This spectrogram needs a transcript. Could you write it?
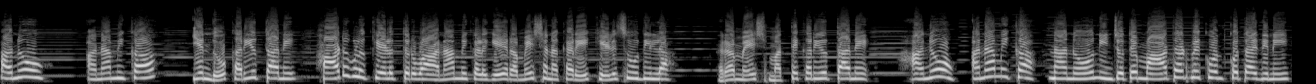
ಅನು, ಅನಾಮಿಕಾ? ಎಂದು ಕರೆಯುತ್ತಾನೆ. ಹಾಡುಗಳು ಕೇಳುತ್ತಿರುವ ಅನಾಮಿಕಳಿಗೆ ರಮೇಶನ ಕರೆ ಕೇಳಿಸುವುದಿಲ್ಲ. ರಮೇಶ್ ಮತ್ತೆ ಕರೆಯುತ್ತಾನೆ. ಅನು, ಅನಾಮಿಕಾ, ನಾನು ನಿನ್ ಜೊತೆ ಮಾತಾಡ್ಬೇಕು ಅಂದ್ಕೋತಾ ಇದ್ದೀನಿ.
